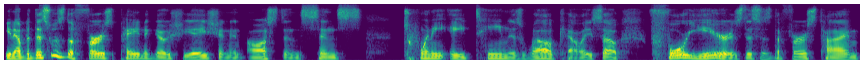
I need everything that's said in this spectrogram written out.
you know, but this was the first pay negotiation in Austin since 2018 as well, Kelly. So four years. This is the first time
